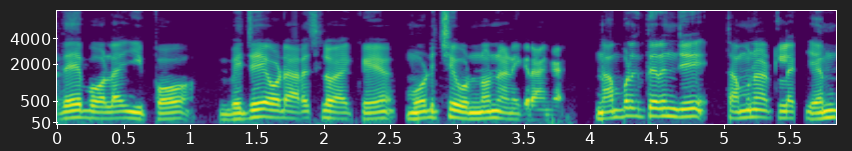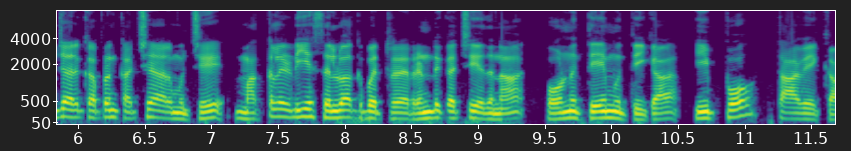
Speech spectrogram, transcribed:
அதே போல இப்போ விஜயோட அரசியல் வாழ்க்கையை முடிச்சு விடணும்னு நினைக்கிறாங்க. நம்மளுக்கு தெரிஞ்சு தமிழ்நாட்டில் எம்ஜிஆருக்கு அப்புறம் கட்சி ஆரம்பிச்சு மக்களிடையே செல்வாக்கு பெற்ற ரெண்டு கட்சி எதுனா ஒன்று தேமுதிக இப்போ தாவேக்கா.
